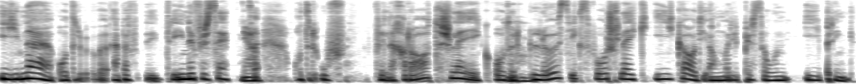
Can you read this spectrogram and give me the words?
einnehmen oder eben reinversetzen ja. oder auf vielleicht Ratschläge oder mhm. Lösungsvorschläge eingehen, die andere Person einbringt.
